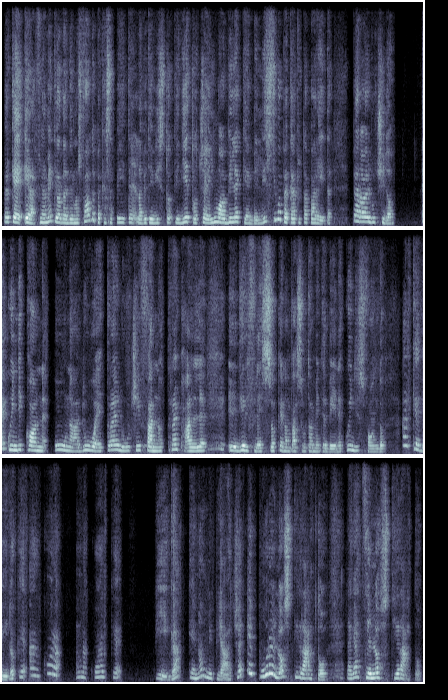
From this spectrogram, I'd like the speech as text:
Perché era finalmente ora di avere uno sfondo perché sapete l'avete visto che dietro c'è il mobile che è bellissimo perché è tutta parete però è lucido e quindi con una, due, tre luci fanno tre palle eh, di riflesso che non va assolutamente bene, quindi sfondo. Al che vedo che ha ancora una qualche piega che non mi piace, eppure l'ho stirato, ragazzi l'ho stirato.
